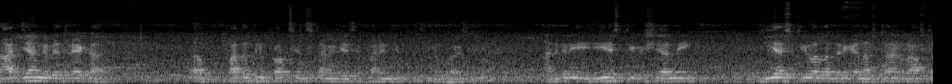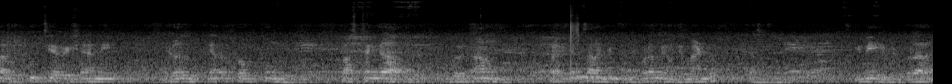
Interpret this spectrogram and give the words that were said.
రాజ్యాంగ వ్యతిరేక పద్ధతిని ప్రోత్సహించడానికి చేసే పని అని చెప్పేసి మేము భావిస్తున్నాం అందుకని ఈ జిఎస్టీ విషయాన్ని జిఎస్టీ వల్ల జరిగే నష్టాన్ని రాష్ట్రాలకు కూర్చే విషయాన్ని ఈరోజు కేంద్ర ప్రభుత్వం స్పష్టంగా విధానం ప్రకటించాలని చెప్పి కూడా మేము డిమాండ్ చేస్తున్నాం. ఇవి మిత్రులారా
